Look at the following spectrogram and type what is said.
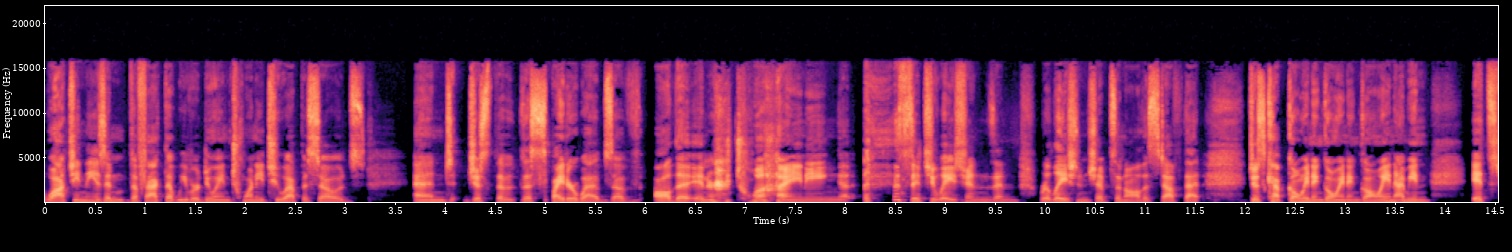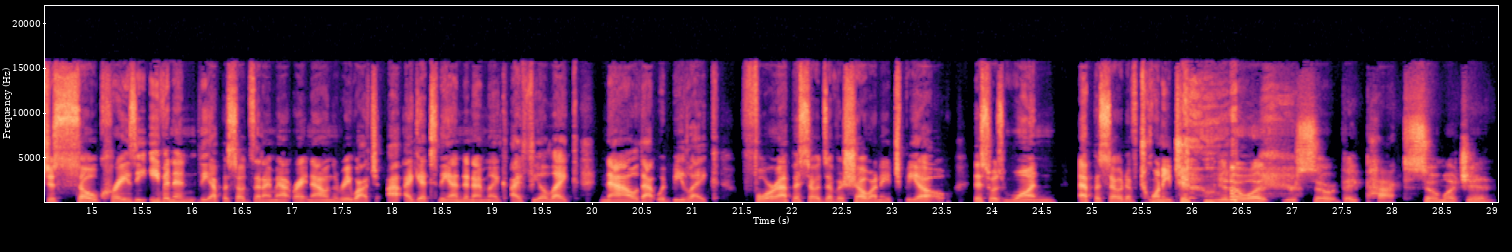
watching these and the fact that we were doing 22 episodes and just the the spider webs of all the intertwining situations and relationships and all the stuff that just kept going and going and going. I mean, it's just so crazy. Even in the episodes that I'm at right now in the rewatch, I, I get to the end and I'm like, I feel like now that would be like four episodes of a show on HBO. This was one episode of 22. you know what? You're so they packed so much in.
